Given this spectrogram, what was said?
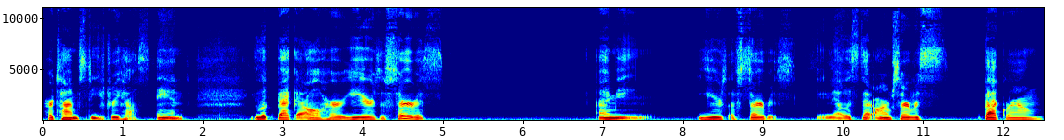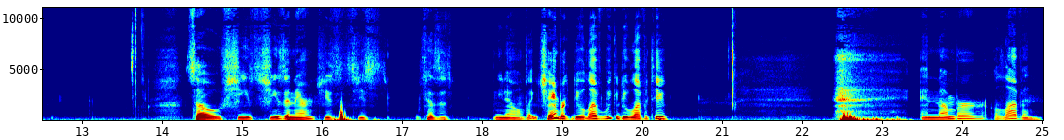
her time with Steve Driehaus. And you look back at all her years of service. I mean, years of service. You know, it's that armed service background. So she's she's in there. She's she's because it's you know like chamber could do eleven, we could do eleven too. And number eleven,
